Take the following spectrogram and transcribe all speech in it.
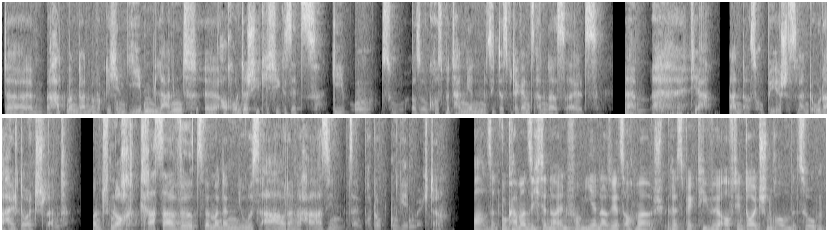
da ähm, hat man dann wirklich in jedem Land äh, auch unterschiedliche Gesetzgebungen zu. Also, Großbritannien sieht das wieder ganz anders als ähm, ja, ein anderes europäisches Land oder halt Deutschland. Und noch krasser wird es, wenn man dann in die USA oder nach Asien mit seinen Produkten gehen möchte. Wahnsinn. Wo kann man sich denn da informieren? Also jetzt auch mal respektive auf den deutschen Raum bezogen.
